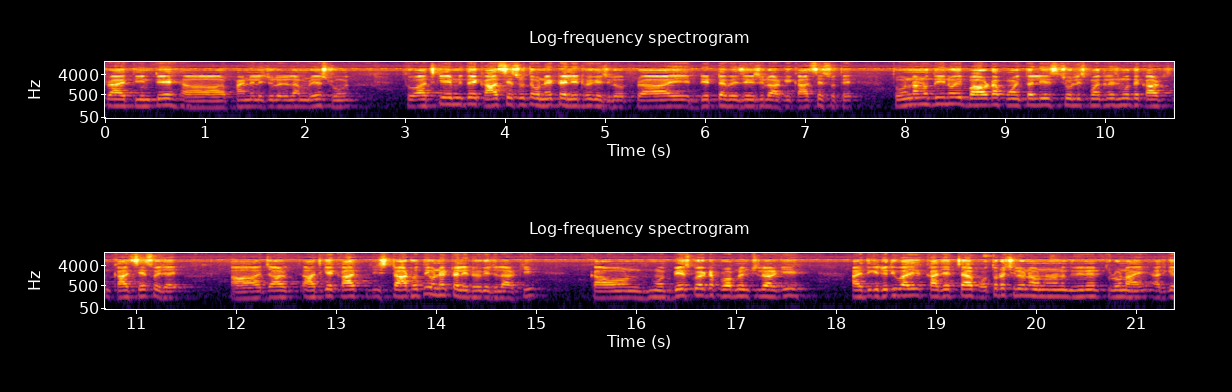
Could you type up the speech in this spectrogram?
প্রায় তিনটে, আর ফাইনালি চলে গেলাম রেস্ট রুমে তো আজকে এমনিতে কাজ শেষ হতে অনেকটাই লেট হয়ে গেছিল, প্রায় দেড়টা বেজে গেছিল আর কি কাজ শেষ হতে। তো অন্যান্য দিন ওই বারোটা পঁয়তাল্লিশ, চল্লিশ পঁয়তাল্লিশ মধ্যে কাজ কাজ শেষ হয়ে যায়। আর যার আজকে কাজ স্টার্ট হতেই অনেকটা লেট হয়ে গেছিল আর কি। কারণ বেশ কয়েকটা প্রবলেম ছিল আর কি। এদিকে যদিও আজকে কাজের চাপ অতটা ছিল না, অন্যান্য দিনের তুলনায় আজকে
